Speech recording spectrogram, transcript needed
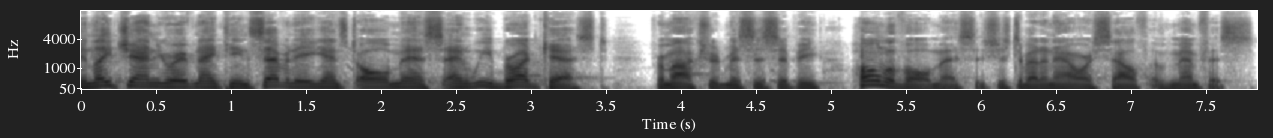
In late January of 1970 against Ole Miss, and we broadcast from Oxford, Mississippi, home of Ole Miss. It's just about an hour south of Memphis.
